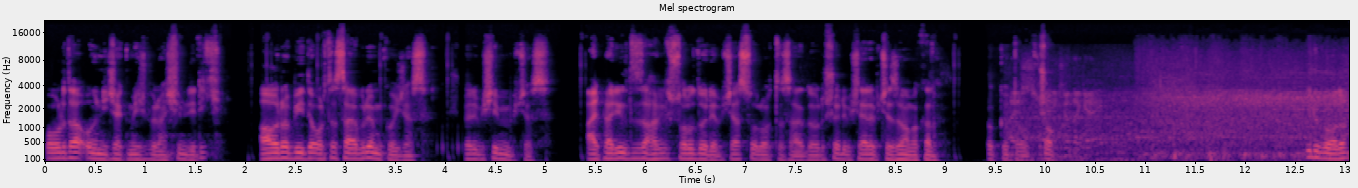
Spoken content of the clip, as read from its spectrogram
orada oynayacak mecburen şimdilik. Aurabi'yi de orta sahaya buraya mı koyacağız? Şöyle bir şey mi yapacağız? Alper Yıldız'ı hafif sola doğru yapacağız. Sol orta sahaya doğru. Şöyle bir şeyler yapacağız ama bakalım. Çok kötü oldu. Çok. Yürü be oğlum.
